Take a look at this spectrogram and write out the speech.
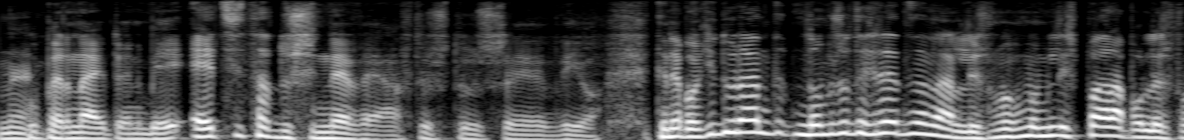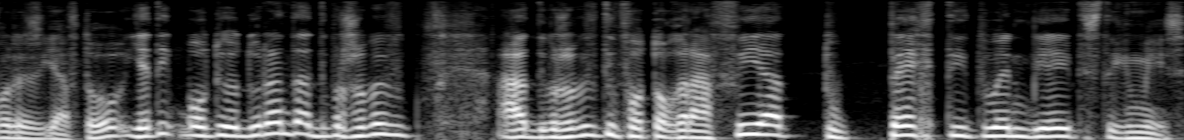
Ναι. που περνάει το NBA. Έτσι θα τους συνέβε αυτούς τους δύο. Την εποχή Durant νομίζω δεν χρειάζεται να αναλύσουμε. Έχουμε μιλήσει πάρα πολλές φορές γι' αυτό. Γιατί ότι ο Durant αντιπροσωπεύει, αντιπροσωπεύει τη φωτογραφία του παίχτη του NBA της στιγμής.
